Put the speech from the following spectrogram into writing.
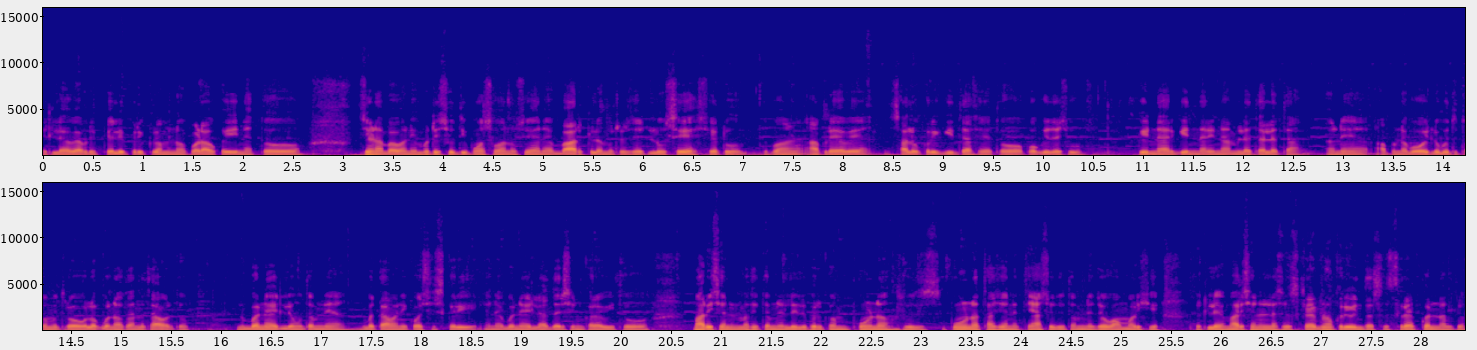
એટલે હવે આપણી પહેલી પરિક્રમનો પડાવ કહીને તો ઝીણા બાવાની મઢી સુધી પહોંચવાનું છે અને બાર કિલોમીટર જેટલું છે સેટું. પણ આપણે હવે ચાલુ કરી દીધા છે તો પહોંચી જઈશું ગિરનાર, ગિરનારી નામ લેતા લેતા અને આપણને બહુ એટલું બધું તો મિત્રો અલગ બનાવતા નથી આવડતું. બને એટલે હું તમને બતાવવાની કોશિશ કરી અને બને એટલા દર્શન કરાવી. તો મારી ચેનલમાંથી તમને લીલી પરિક્રમ પૂર્ણ પૂર્ણ થશે અને ત્યાં સુધી તમને જોવા મળશે. એટલે મારી ચેનલને સબસ્ક્રાઈબ ન કરી હોય તો સબસ્ક્રાઈબ કરી નાખજો.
